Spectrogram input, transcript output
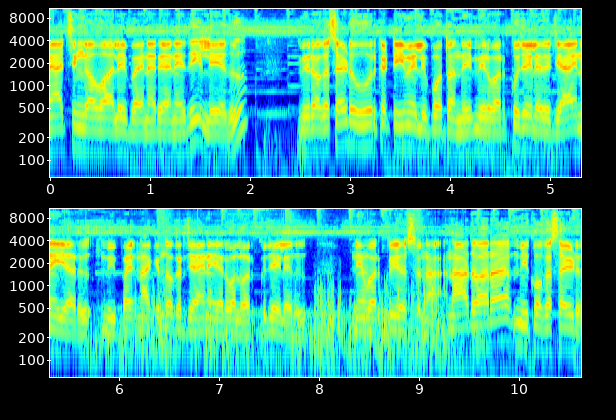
మ్యాచింగ్ అవ్వాలి బైనరీ అనేది లేదు. మీరు ఒక సైడ్ ఊరికే టీం వెళ్ళిపోతుంది మీరు వర్క్ చేయలేదు జాయిన్ అయ్యారు మీ పై నా కింద ఒకరు జాయిన్ అయ్యారు వాళ్ళు వర్క్ చేయలేదు నేను వర్క్ చేస్తున్నా. నా ద్వారా మీకు ఒక సైడ్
